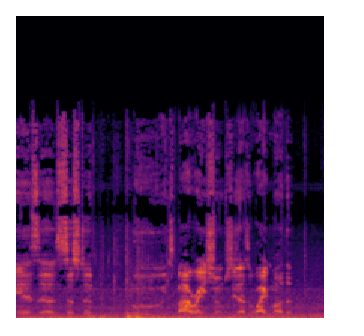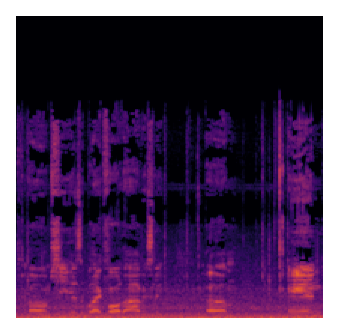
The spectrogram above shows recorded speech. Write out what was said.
is a sister who is biracial. She has a white mother um, she is a black father, obviously. Um, and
